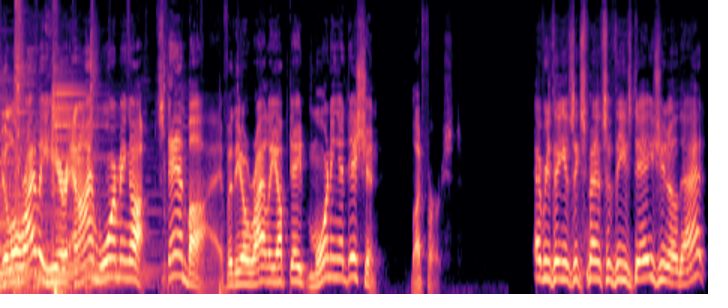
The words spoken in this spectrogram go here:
Bill O'Reilly here, and I'm warming up. Stand by for the O'Reilly Update Morning Edition. But first, everything is expensive these days, you know that.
